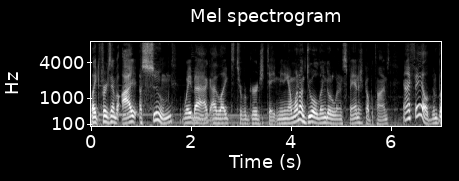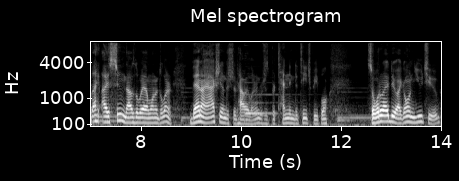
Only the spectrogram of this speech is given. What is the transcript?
Like, for example, I assumed way back I liked to regurgitate, meaning I went on Duolingo to learn Spanish a couple times and I failed, but I, I assumed that was the way I wanted to learn. Then I actually understood how I learned, which is pretending to teach people. So, what do I do? I go on YouTube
